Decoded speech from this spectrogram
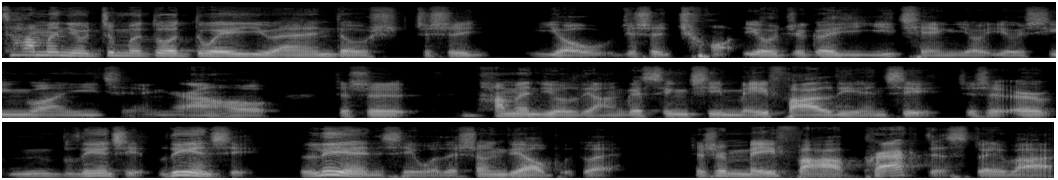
他们有这么多队员都是，就是有，就是传有这个疫情，有有新冠疫情，然后就是他们有两个星期没法联系，就是呃练习练习练习，我的声调不对，就是没法 practice，对吧？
